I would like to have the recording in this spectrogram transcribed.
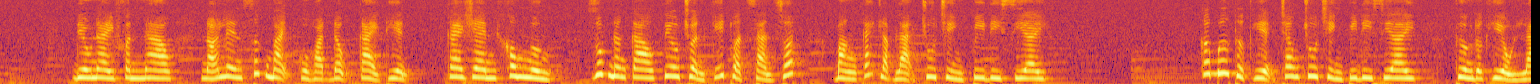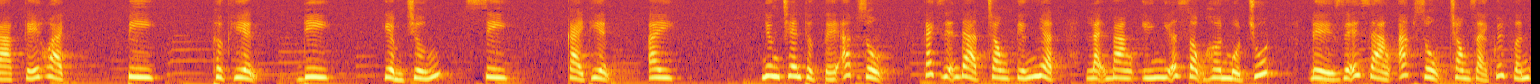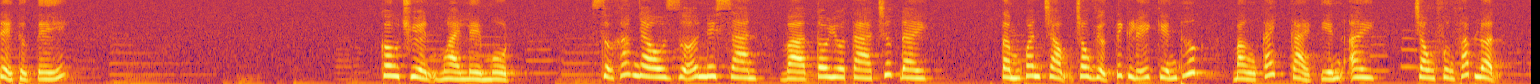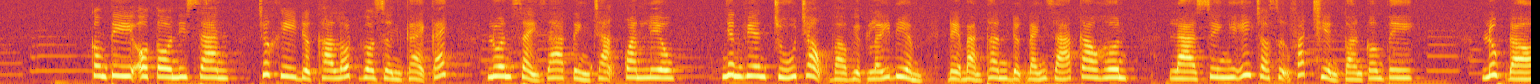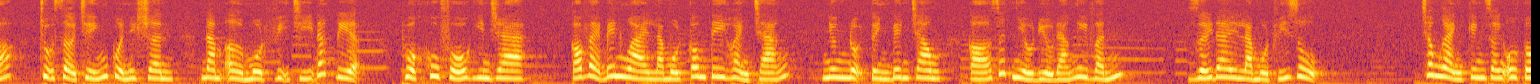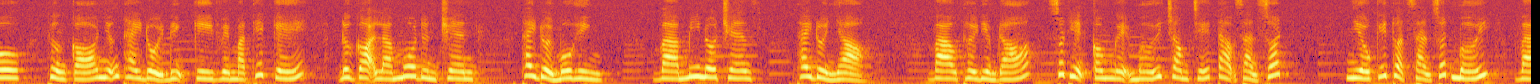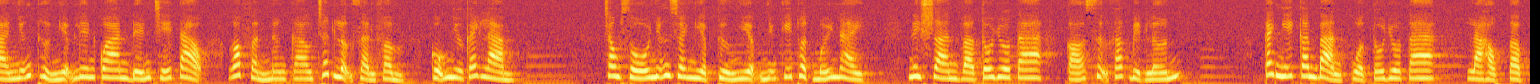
Điều này phần nào nói lên sức mạnh của hoạt động cải thiện, cai gen không ngừng, giúp nâng cao tiêu chuẩn kỹ thuật sản xuất bằng cách lặp lại chu trình PDCA. Các bước thực hiện trong chu trình PDCA thường được hiểu là kế hoạch P, thực hiện D, kiểm chứng C, cải thiện A. Nhưng trên thực tế áp dụng, cách diễn đạt trong tiếng Nhật lại mang ý nghĩa rộng hơn một chút để dễ dàng áp dụng trong giải quyết vấn đề thực tế. Câu chuyện ngoài lề 1 Sự khác nhau giữa Nissan và Toyota trước đây, Tầm quan trọng trong việc tích lũy kiến thức bằng cách cải tiến A trong phương pháp luận Công ty ô tô Nissan trước khi được Carlos Ghosn cải cách luôn xảy ra tình trạng quan liêu. Nhân viên chú trọng vào việc lấy điểm để bản thân được đánh giá cao hơn – là suy nghĩ cho sự phát triển toàn công ty. Lúc đó, trụ sở chính của Nixon nằm ở một vị trí đắc địa thuộc khu phố Ginza. Có vẻ bên ngoài là một công ty hoành tráng, nhưng nội tình bên trong có rất nhiều điều đáng nghi vấn. Dưới đây là một ví dụ. Trong ngành kinh doanh ô tô, thường có những thay đổi định kỳ về mặt thiết kế, được gọi là modern change, thay đổi mô hình, và minor change, thay đổi nhỏ, vào thời điểm đó, xuất hiện công nghệ mới trong chế tạo sản xuất. Nhiều kỹ thuật sản xuất mới và những thử nghiệm liên quan đến chế tạo góp phần nâng cao chất lượng sản phẩm cũng như cách làm. Trong số những doanh nghiệp thử nghiệm những kỹ thuật mới này, Nissan và Toyota có sự khác biệt lớn. Cách nghĩ căn bản của Toyota là học tập,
